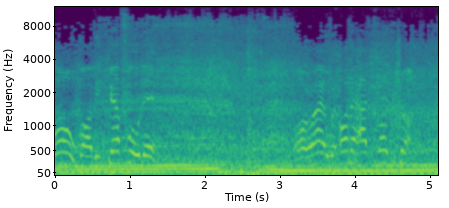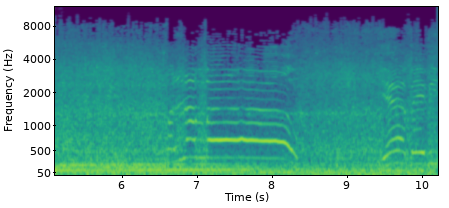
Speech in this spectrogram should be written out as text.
Whoa, gotta be careful there. All right, we're on an adventure. Colombo! Yeah, baby,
